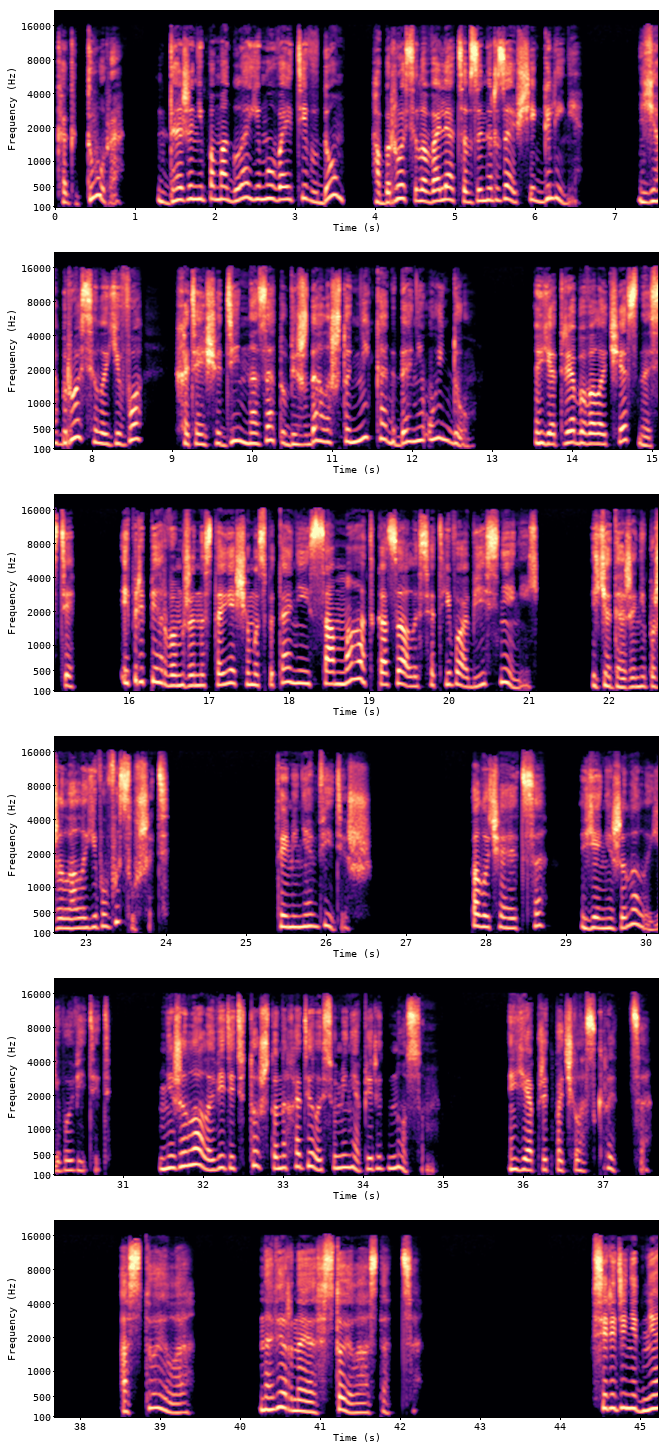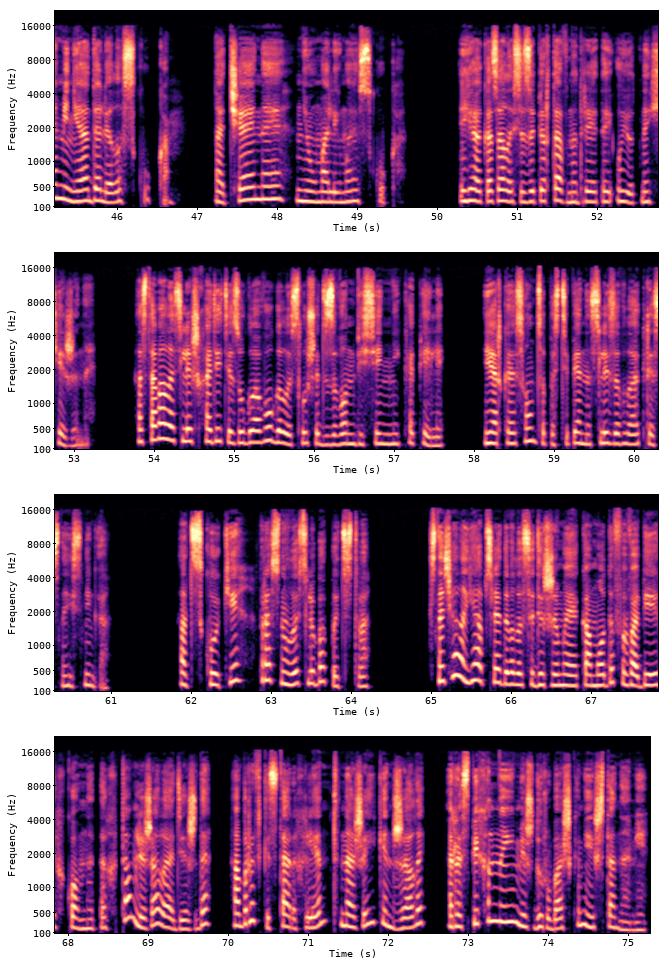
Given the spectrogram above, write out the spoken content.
как дура. Даже не помогла ему войти в дом, а бросила валяться в замерзающей глине. Я бросила его, хотя еще день назад убеждала, что никогда не уйду. Я требовала честности, и при первом же настоящем испытании сама отказалась от его объяснений. Я даже не пожелала его выслушать. «Ты меня видишь», Получается, я не желала его видеть. Не желала видеть то, что находилось у меня перед носом. Я предпочла скрыться. А стоило... Наверное, стоило остаться. В середине дня меня одолела скука. Отчаянная, неумолимая скука. Я оказалась заперта внутри этой уютной хижины. Оставалось лишь ходить из угла в угол и слушать звон весенней капели. Яркое солнце постепенно слизывало окрестные снега. От скуки проснулось любопытство. Сначала я обследовала содержимое комодов в обеих комнатах. Там лежала одежда, обрывки старых лент, ножи и кинжалы, распиханные между рубашками и штанами.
